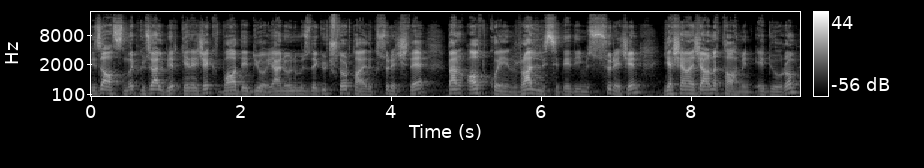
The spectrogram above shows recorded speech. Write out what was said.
bize aslında güzel bir gelecek vaat ediyor. Yani önümüzdeki 3-4 aylık süreçte ben altcoin rallisi dediğimiz sürecin yaşanacağını tahmin ediyorum.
